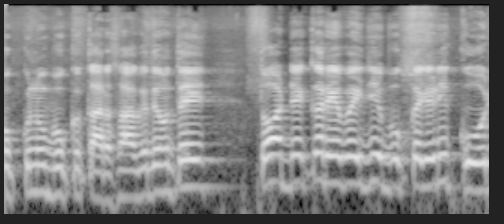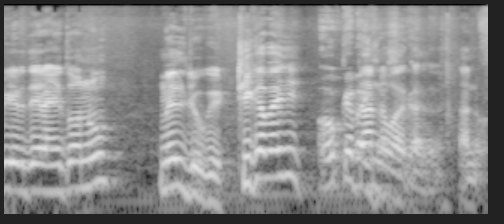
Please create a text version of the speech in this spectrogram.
ਬੁੱਕ ਨੂੰ ਬੁੱਕ ਕਰ ਸਕਦੇ ਹੋ ਤੇ ਤੁਹਾਡੇ ਘਰੇ ਬਾਈ ਜੀ ਇਹ ਬੁੱਕ ਜਿਹੜੀ ਕੋਰੀਅਰ ਦੇ ਰਾਹੀਂ ਤੁਹਾਨੂੰ ਮਿਲ ਜੂਗੀ। ਠੀਕ ਹੈ ਬਾਈ ਜੀ? ਓਕੇ ਬਾਈ ਧੰਨਵਾਦ। ਕਰਦੇ ਧੰਨਵਾਦ।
